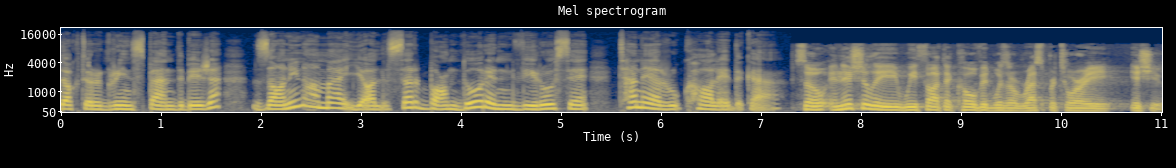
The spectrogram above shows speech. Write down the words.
دکتر گرینسپن دبیجه زانین آمه یا لسر باندور ویروس تن رو کاله دکه. So initially we thought that COVID was a respiratory issue.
